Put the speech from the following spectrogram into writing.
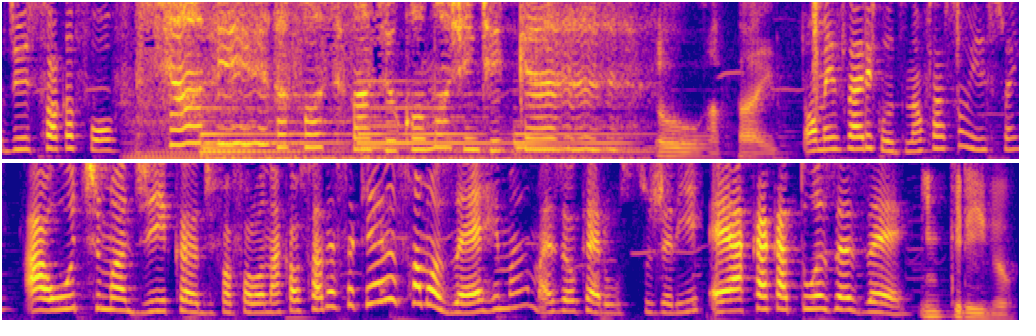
o de soca fofo. Se a vida fosse fácil como a gente quer. Ô, rapaz. Homens narigudos, não façam isso, hein? A última dica de Fofolô na calçada, essa aqui é famosérrima, mas eu quero sugerir, é a Cacatua Zezé. Incrível.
